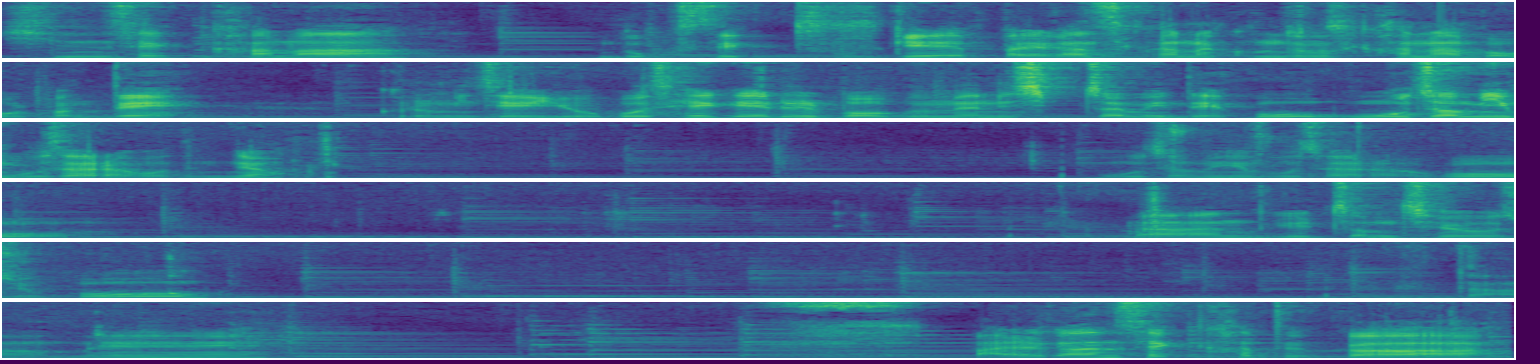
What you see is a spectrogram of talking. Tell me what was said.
흰색 하나, 녹색 두 개, 빨간색 하나, 검정색 하나 먹을 건데 그럼 이제 요거 세 개를 먹으면 10점이 되고 5점이 모자라거든요. 5점이 모자라고 일단 1점 채워주고 그 다음에 빨간색 카드가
